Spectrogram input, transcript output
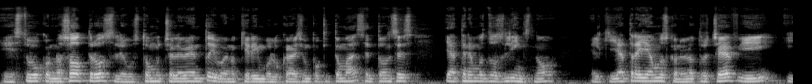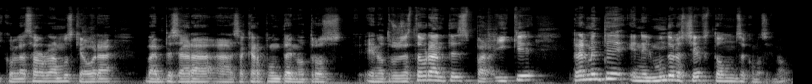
estuvo con nosotros, le gustó mucho el evento y bueno, quiere involucrarse un poquito más. Entonces ya tenemos dos links, ¿no? El que ya traíamos con el otro chef y, y con Lázaro Ramos que ahora va a empezar a, sacar punta en otros, en otros restaurantes para, y que realmente en el mundo de los chefs todo el mundo se conoce, ¿no?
